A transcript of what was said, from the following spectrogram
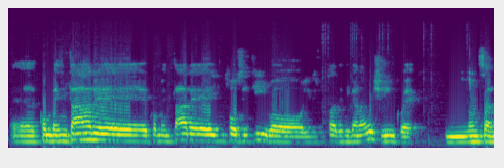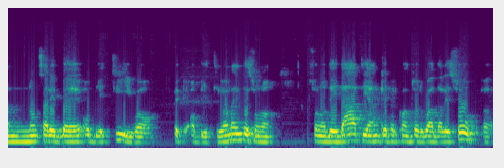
eh, commentare, commentare in positivo i risultati di Canale 5 mh, non, sa- non sarebbe obiettivo, perché obiettivamente sono, sono dei dati anche per quanto riguarda le soap,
